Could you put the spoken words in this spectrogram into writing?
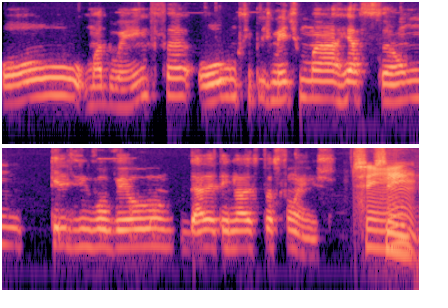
ou uma doença ou simplesmente uma reação que ele desenvolveu a determinadas situações. Sim. Sim.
